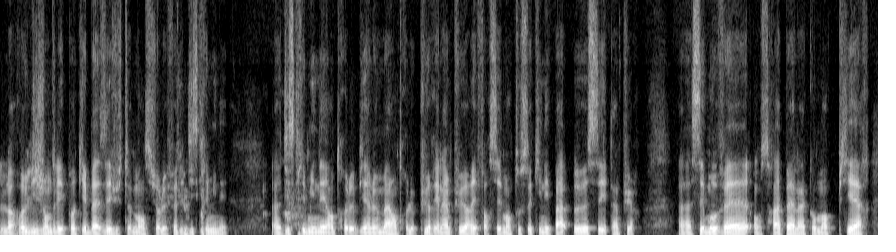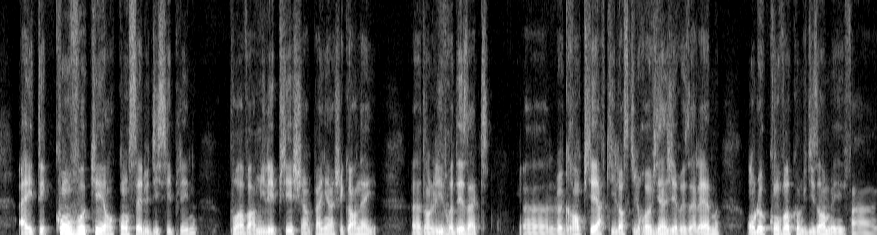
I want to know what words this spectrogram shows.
leur religion de l'époque est basée justement sur le fait de discriminer. Euh, discriminer entre le bien et le mal, entre le pur et l'impur, et forcément tout ce qui n'est pas eux, c'est impur. c'est mauvais. On se rappelle hein, comment Pierre a été convoqué en conseil de discipline pour avoir mis les pieds chez un païen, chez Corneille, dans le livre des Actes. le grand Pierre, qui lorsqu'il revient à Jérusalem, on le convoque en lui disant, mais enfin,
